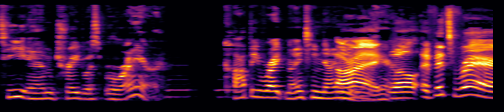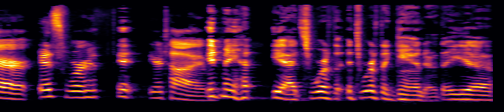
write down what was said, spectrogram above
TM Tradewest Rare. Copyright 1990. All right. Rare. Well, if it's rare, it's worth it your time. it may ha- yeah, it's worth it's worth a gander. They uh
